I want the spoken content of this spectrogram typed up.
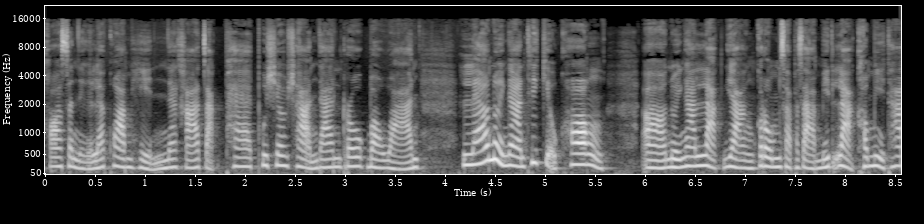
ข้อเสนอและความเห็นนะคะ จากแพทย์ผู้เชี่ยวชาญด้านโรคเบาหวาน แล้วหน่วยงานที่เกี่ยวข้อง หน่วยงานหลักอย่างกรมสรรพสามิตหลักเขามีท่า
